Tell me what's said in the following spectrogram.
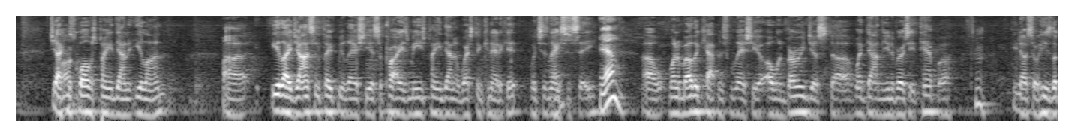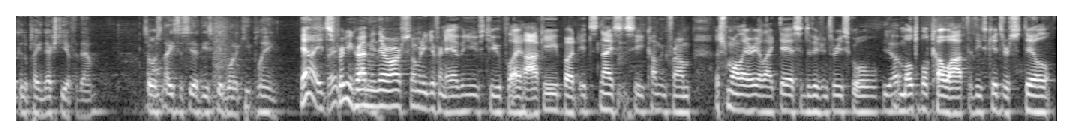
Jack McQuell was playing down at Elon. Uh, Eli Johnson played for me last year. Surprised me. He's playing down at Western Connecticut, which is nice to see. Yeah. Uh, one of my other captains from last year, Owen Byrne, just uh, went down to the University of Tampa. You know, so he's looking to play next year for them. So it's nice to see that these kids want to keep playing. Yeah, it's pretty incredible. I mean, there are so many different avenues to play hockey, but it's nice to see coming from a small area like this, a Division three school, Yep. multiple co-op, that these kids are still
